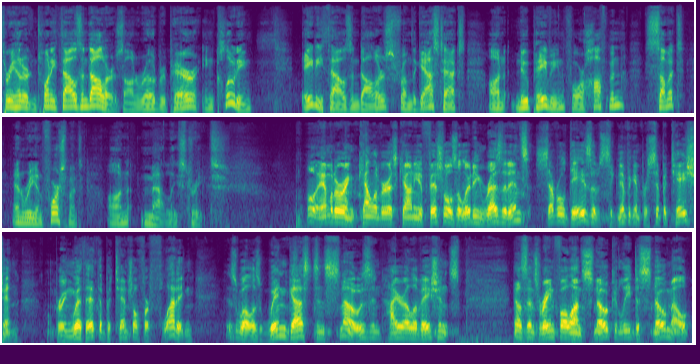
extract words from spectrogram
$320,000 on road repair, including $80,000 from the gas tax on new paving for Hoffman, Summit, and reinforcement on Matley Street. Well, Amador and Calaveras County officials alerting residents several days of significant precipitation will bring with it the potential for flooding, as well as wind gusts and snows in higher elevations. Now, since rainfall on snow could lead to snow melt,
